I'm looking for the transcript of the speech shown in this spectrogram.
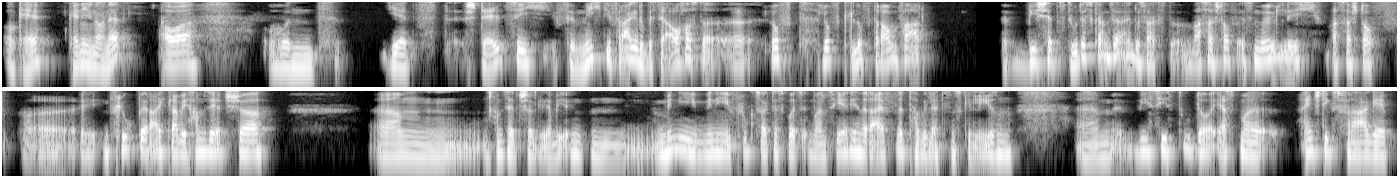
Okay, kenne ich noch nicht, aber und jetzt stellt sich für mich die Frage, du bist ja auch aus der äh, Luft, Luft, Luftraumfahrt. Wie schätzt du das Ganze ein? Du sagst, Wasserstoff ist möglich. Wasserstoff äh, im Flugbereich, glaube ich, haben sie jetzt schon, ähm, haben sie jetzt schon, glaube ich, irgendein Mini, Mini-Flugzeug, das wohl jetzt irgendwann serienreif wird, habe ich letztens gelesen. Ähm, wie siehst du da erstmal Einstiegsfrage,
